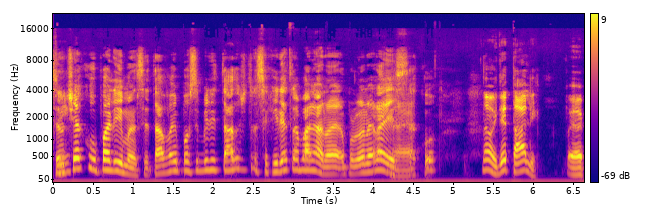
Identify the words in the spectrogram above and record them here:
Você não Sim. tinha culpa ali, mano. Você tava impossibilitado de. Você queria trabalhar, não era, o problema não era esse, É. sacou? Não, e detalhe, é,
